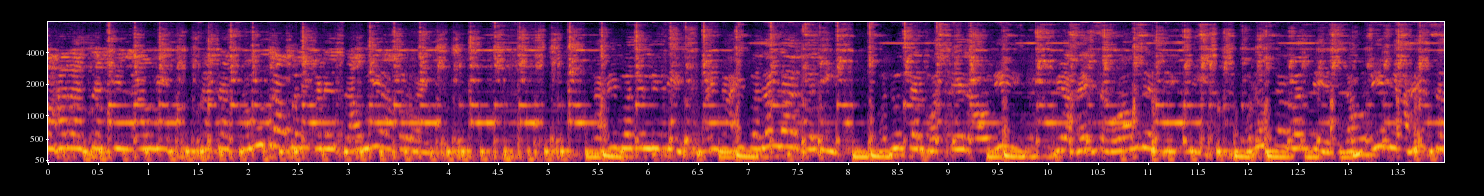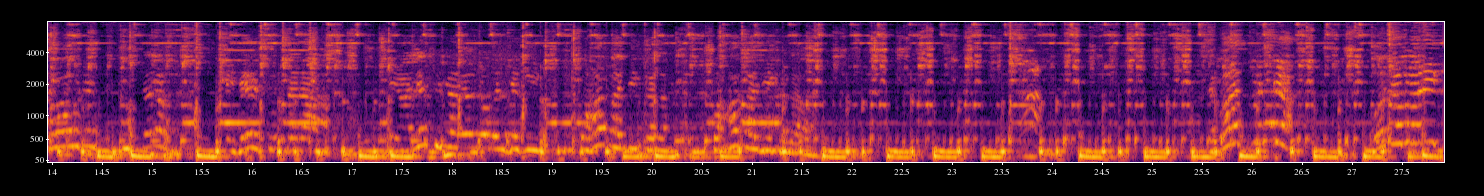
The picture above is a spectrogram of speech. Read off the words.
महाराष्ट्राची लावली सध्या समुद्रा पलीकडे जाऊली आपण नाही बदलली ती आणि नाही बदलणार कधी. म्हणून तर म्हणते लावली मी आहे सर्वांना म्हणून तर म्हणते लावली मी आहे सर्वांना सुंदरा मी आले तुझ्या रंग की पहा माझी कला पहा माझी कला शबास पट्ट्या होता बारीक.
